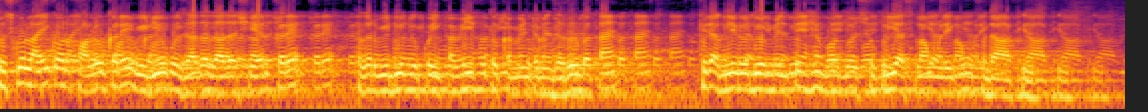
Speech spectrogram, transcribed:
उसको लाइक और फॉलो करें, वीडियो को ज़्यादा ज़्यादा शेयर करें। अगर वीडियो में कोई कमी हो तो कमेंट में ज़रूर बताएँ। फिर अगली वीडियो मिलते हैं। बहुत बहुत शुक्रिया। असल खुदा हाफिज़।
